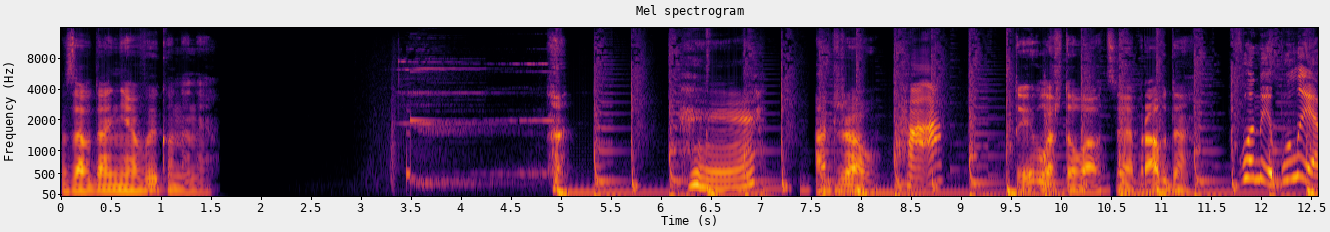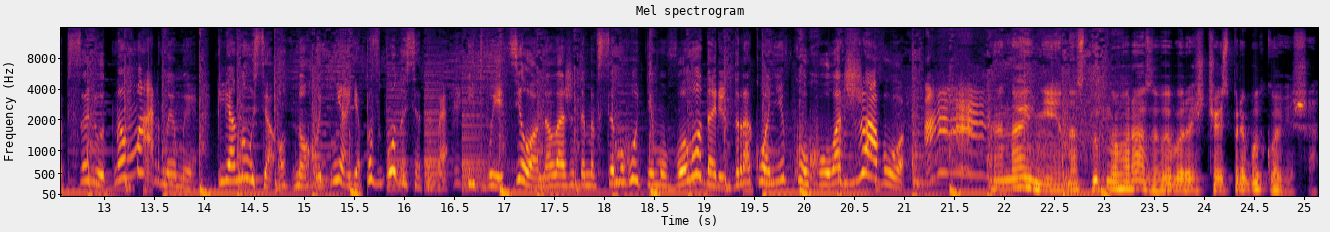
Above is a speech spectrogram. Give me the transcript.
Завдання виконане. Хе? А Джав, Ага. Ти влаштував це, правда? Вони були абсолютно марними. Клянуся, одного дня я позбудуся тебе, і твоє тіло належатиме всемогутньому володарю драконів кухула Джаву. Принаймні, наступного разу вибереш щось прибутковіше.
